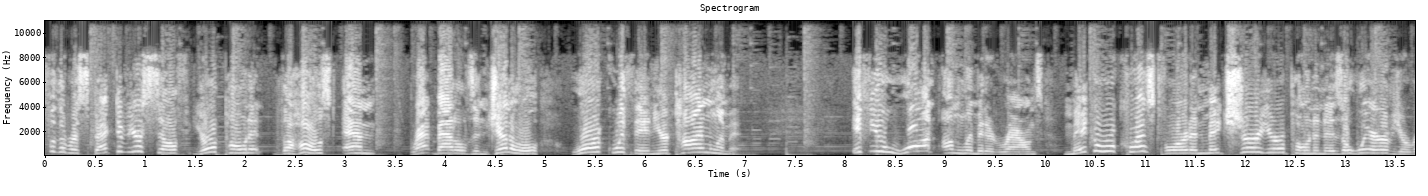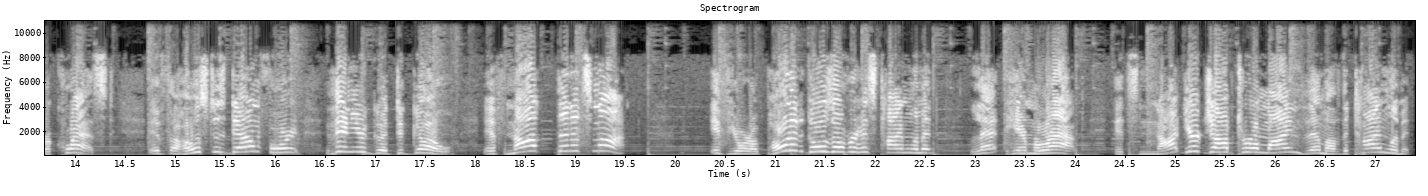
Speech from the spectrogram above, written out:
for the respect of yourself, your opponent, the host, and rap battles in general, work within your time limit. If you want unlimited rounds, make a request for it and make sure your opponent is aware of your request. If the host is down for it, then you're good to go. If not, then it's not. If your opponent goes over his time limit, let him rap. It's not your job to remind them of the time limit.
